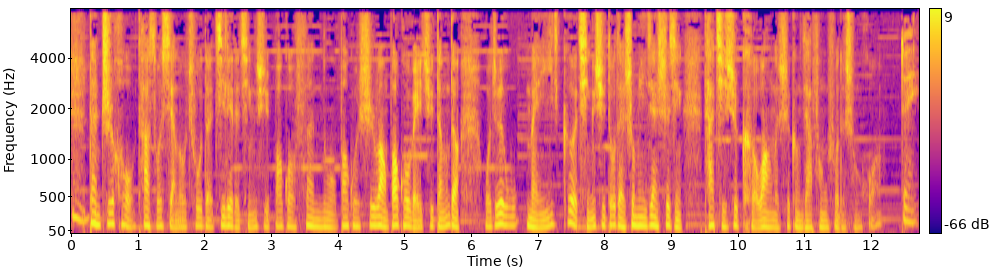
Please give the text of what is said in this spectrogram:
嗯，但之后他所显露出的激烈的情绪，包括愤怒、包括失望、包括委屈等等，我觉得每一个情绪都在说明一件事情，他其实渴望的是更加丰富的生活。对，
